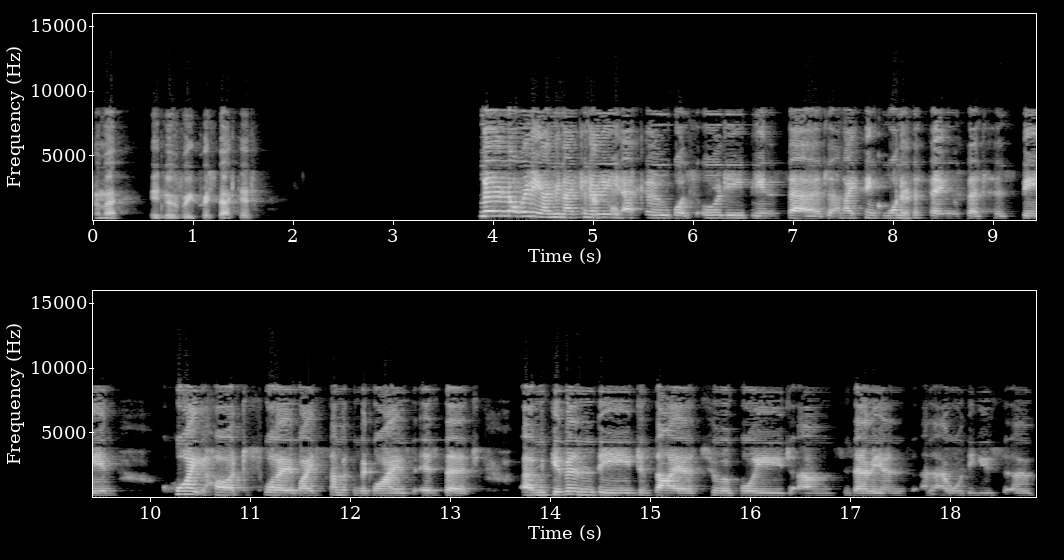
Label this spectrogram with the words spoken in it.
from a midwifery perspective? No, not really. I mean, I can only echo what's already been said. And I think one okay. of the things that has been quite hard to swallow by some of the midwives is that um, given the desire to avoid um, cesareans and, or the use of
